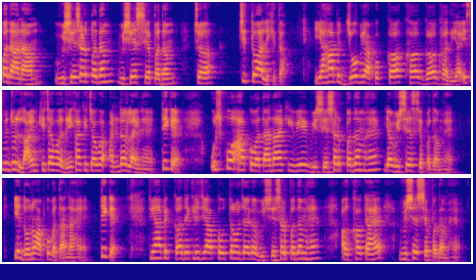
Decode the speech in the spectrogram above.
पदानाम विशेषण पदम विशेष्य पदम च चित्वा लिखिता। यहाँ पे जो भी आपको क, ख, ग, घ दिया, इसमें जो लाइन खींचा हुआ, रेखा खींचा हुआ अंडरलाइन है, ठीक है? उसको आपको बताना है कि वे विशेषण पदम है या विशेष्य पदम है। ये दोनों आपको बताना है, ठीक है? तो यहाँ पे क देख लीजिए, आपका उत्तर हो जाएगा विशेषण पदम है और ख क्या है? विशेष्य पदम है।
